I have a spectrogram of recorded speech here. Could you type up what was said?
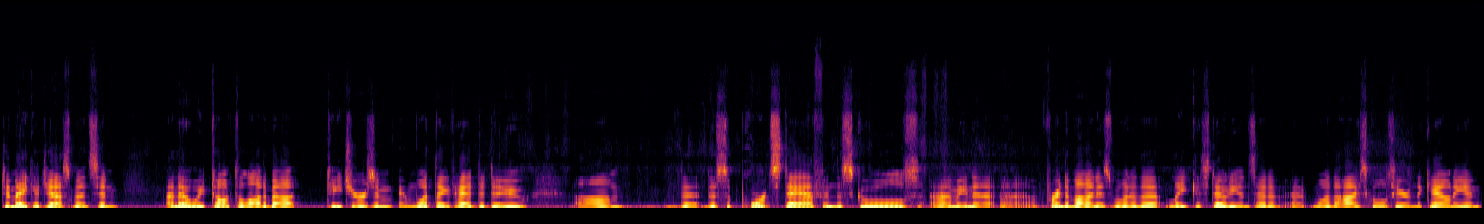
to make adjustments. And I know we've talked a lot about teachers and and what they've had to do. Um, the the support staff in the schools. I mean, uh, uh, a friend of mine is one of the lead custodians at, a, at one of the high schools here in the county, and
